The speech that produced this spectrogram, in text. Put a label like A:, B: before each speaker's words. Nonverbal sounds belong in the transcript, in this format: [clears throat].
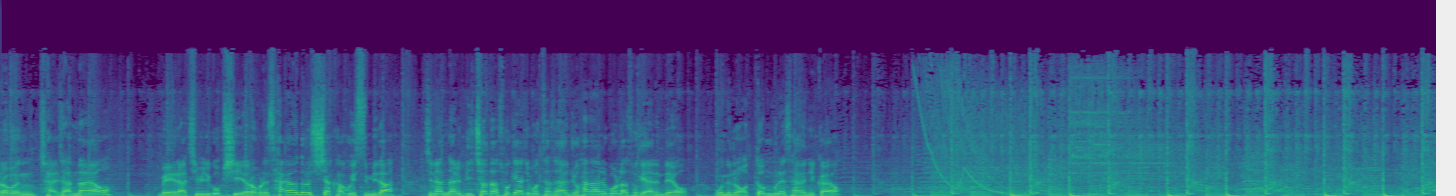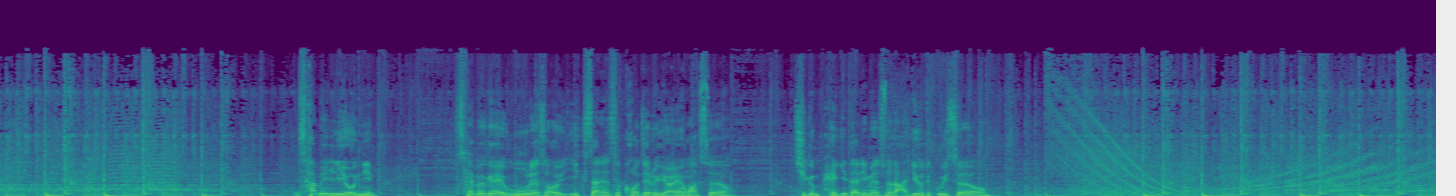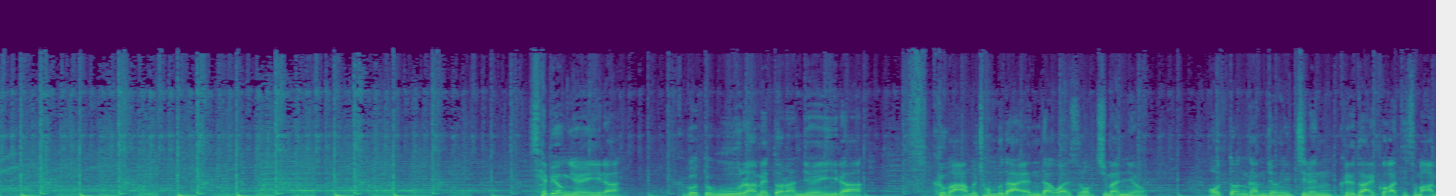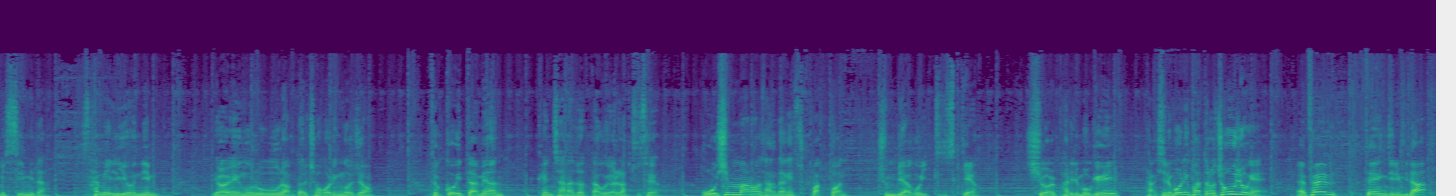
A: 여러분 잘 잤나요? 매일 아침 7시 여러분의 사연으로 시작하고 있습니다. 지난날 미쳐다 소개하지 못한 사연 중 하나를 골라 소개하는데요. 오늘은 어떤 분의 사연일까요? 3125님, 새벽에 우울해서 익산에서 거제로 여행 왔어요. 지금 배 기다리면서 라디오 듣고 있어요. 새벽 여행이라 그것도 우울함에 떠난 여행이라 그 마음을 전부 다 안다고 할 수는 없지만요. 어떤 감정일지는 그래도 알 것 같아서 마음이 쓰입니다. 3125님, 여행으로 우울함 떨쳐버린 거죠? 듣고 있다면 괜찮아졌다고 연락주세요. 50만원 상당의 숙박권 준비하고 있을게요. 10월 8일 목요일 당신의 morning 파트너 조우종의 FM 대행진입니다.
